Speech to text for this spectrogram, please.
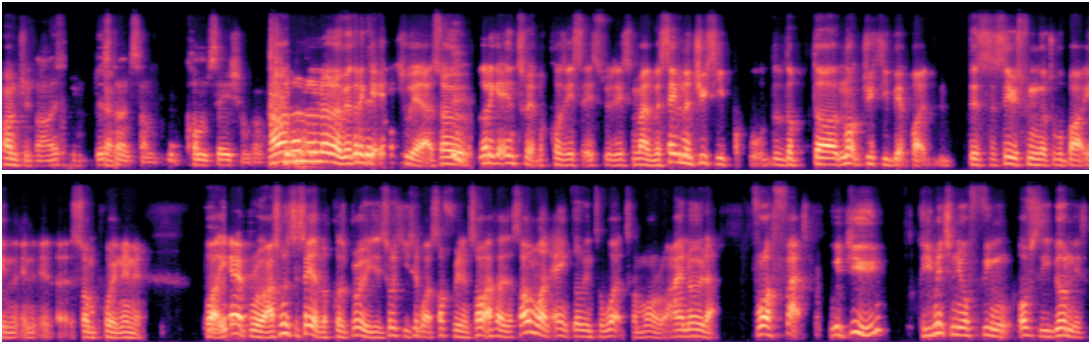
Hundred. this, this some conversation, bro. No, no, no, no, no. We're gonna get into it. So we're gonna get into it because it's it's, it's mad. We're saving the juicy, the, the, the not juicy bit, but there's a serious thing we're gonna talk about in, in, in at some point in it. But yeah, bro, I was wanted to say that because, bro, you talk about suffering, and so I thought someone ain't going to work tomorrow. I know that for a fact. Would you? You mentioned your thing. Obviously, be honest.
